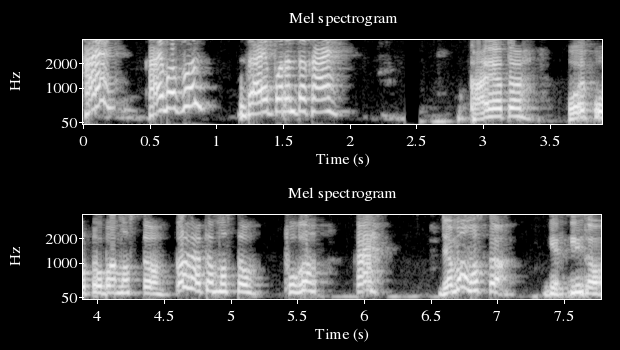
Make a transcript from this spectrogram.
खाय खाय बसून? जाईपर्यंत काय? काय आता? होय पोटोबा मस्त. कर आता मस्त. फुग. काय? जमा मस्त. घेतली जाऊ.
